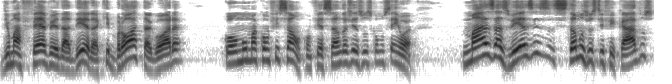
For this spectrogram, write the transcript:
de uma fé verdadeira que brota agora como uma confissão, confessando a Jesus como Senhor mas às vezes estamos justificados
